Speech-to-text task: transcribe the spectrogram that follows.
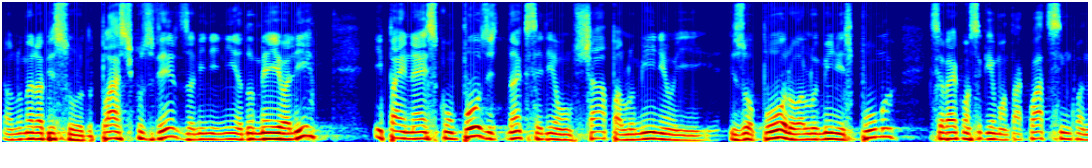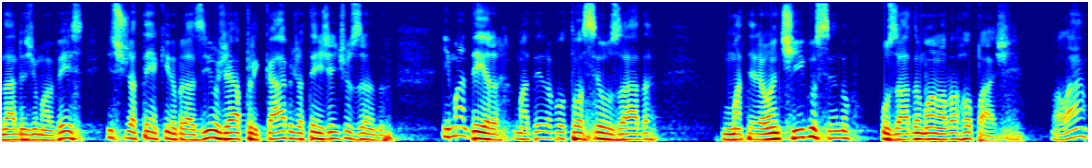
É um número absurdo. Plásticos verdes, a menininha do meio ali, e painéis composite, né, que seriam chapa, alumínio e isopor, ou alumínio e espuma, que você vai conseguir montar quatro, cinco andares de uma vez. Isso já tem aqui no Brasil, já é aplicável, já tem gente usando. E madeira. Madeira voltou a ser usada, um material antigo, sendo usado uma nova roupagem. Vai lá?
